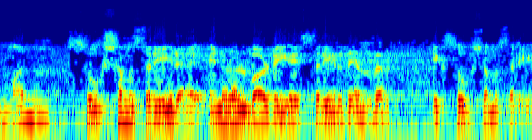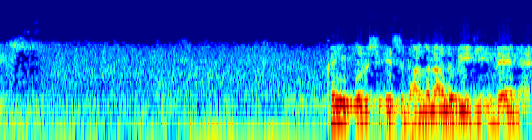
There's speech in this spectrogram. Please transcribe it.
ਮਨ ਸੂਖਸ਼ਮ ਸਰੀਰ ਹੈ, ਇਨਰਲ ਬਾਡੀ ਹੈ, ਸਰੀਰ ਦੇ ਅੰਦਰ ਇੱਕ ਸੂਖਸ਼ਮ ਸਰੀਰ। ਕਈ ਪੁਰਸ਼ ਇਸ ਢੰਗ ਨਾਲ ਵੀ ਜੀਂਦੇ ਨੇ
